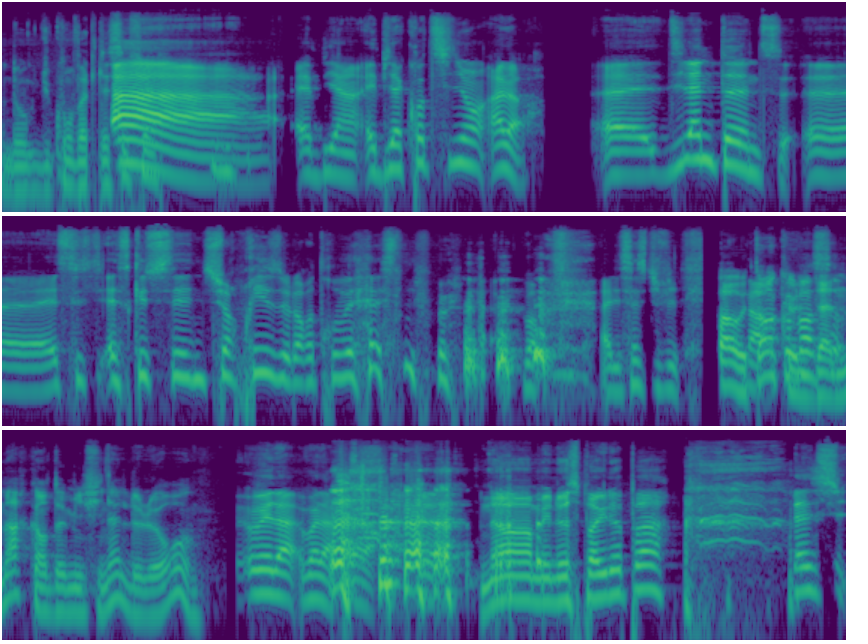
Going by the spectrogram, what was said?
Donc, du coup, on va te laisser faire. Ah, eh bien, eh bien, continuons. Alors, euh, Dylan Tons, euh, est-ce est-ce que c'est une surprise de le retrouver à ce niveau-là? Bon, allez, ça suffit. Pas autant que le. Danemark en demi-finale de l'Euro. Voilà, voilà. voilà. Euh, Non, mais ne spoil pas. La, Su-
